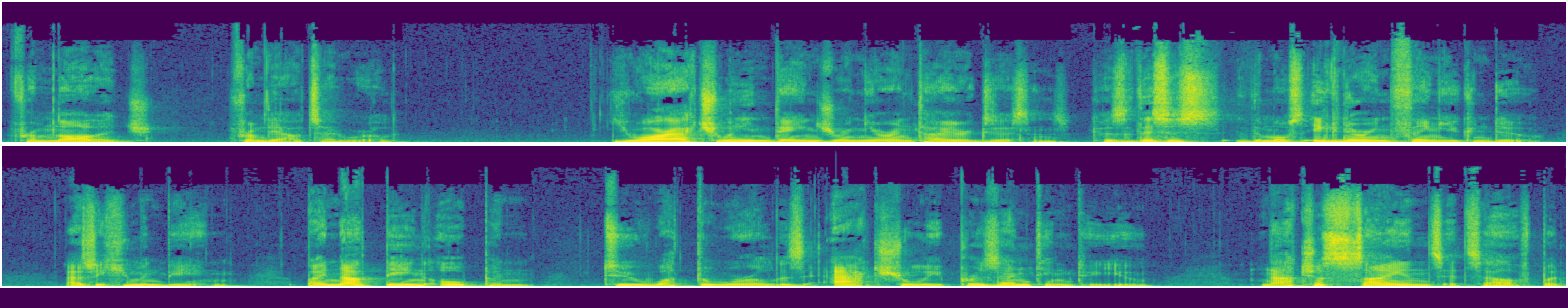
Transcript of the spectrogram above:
from knowledge from the outside world, you are actually endangering your entire existence because this is the most ignorant thing you can do as a human being by not being open to what the world is actually presenting to you. Not just science itself, but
